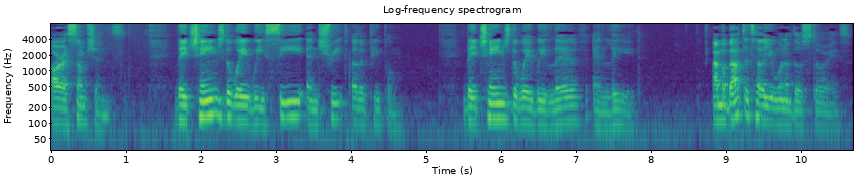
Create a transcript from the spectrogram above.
our assumptions. They change the way we see and treat other people. They change the way we live and lead. I'm about to tell you one of those stories.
